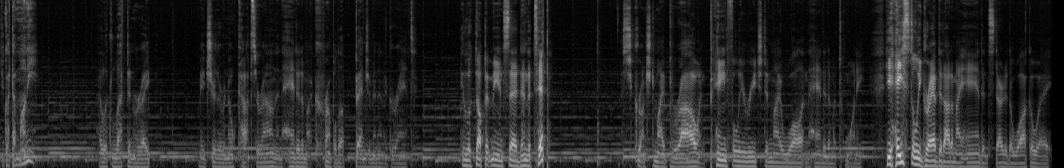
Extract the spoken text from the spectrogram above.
You got the money? I looked left and right, made sure there were no cops around, and handed him a crumpled up Benjamin and a Grant. He looked up at me and said, And the tip? I scrunched my brow and painfully reached in my wallet and handed him a 20. He hastily grabbed it out of my hand and started to walk away.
